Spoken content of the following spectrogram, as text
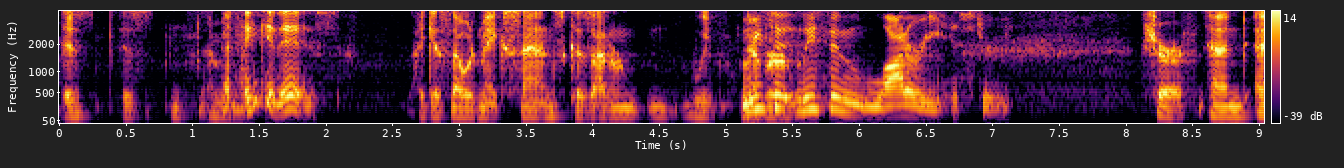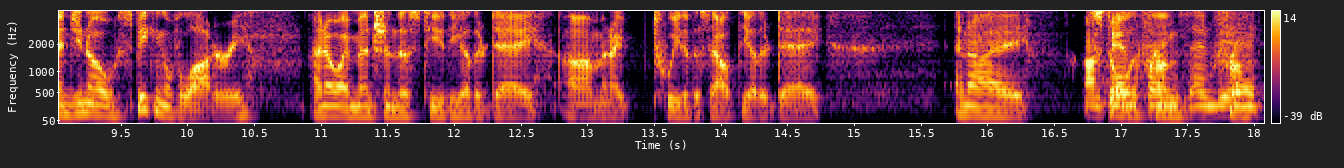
is is? I mean, I think it is. I guess that would make sense because I don't. We've At least, never at least in lottery history. Sure, and and you know, speaking of lottery, I know I mentioned this to you the other day, um, and I tweeted this out the other day, and I On stole it the from Flames NBA. from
